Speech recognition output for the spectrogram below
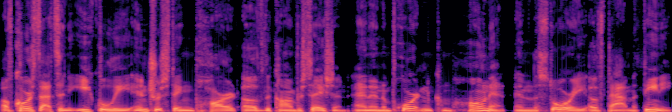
Of course, that's an equally interesting part of the conversation and an important component in the story of Pat Metheny.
